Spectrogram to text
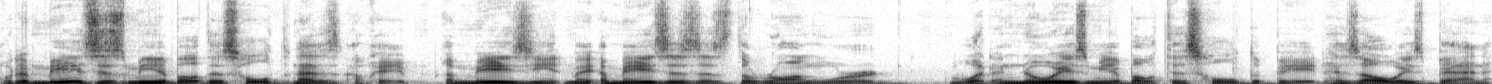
What amazes me about this whole okay, amazing amazes is the wrong word. What annoys me about this whole debate has always been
